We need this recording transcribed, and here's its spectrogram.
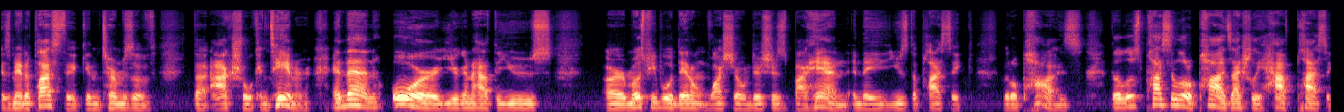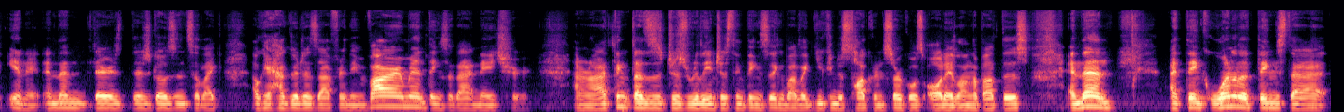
is made of plastic in terms of the actual container. And then, or you're going to have to use, or most people, they don't wash their own dishes by hand and they use the plastic little pods. Those plastic little pods actually have plastic in it. And then there's, there's goes into like, okay, how good is that for the environment? Things of that nature. I don't know. I think that's just really interesting things to think about. Like you can just talk in circles all day long about this. And then I think one of the things that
